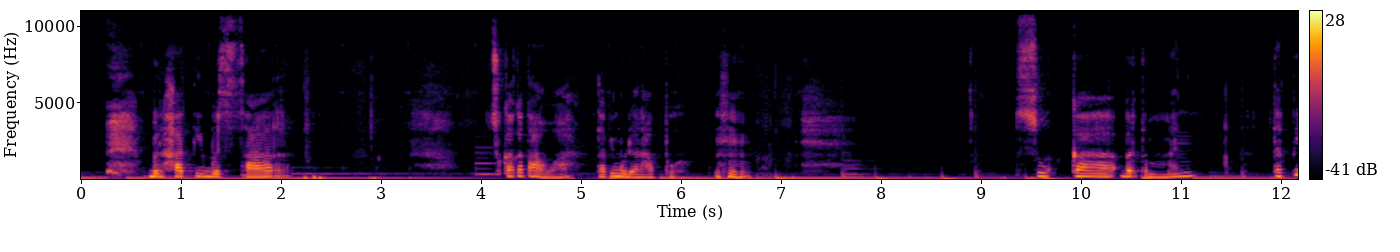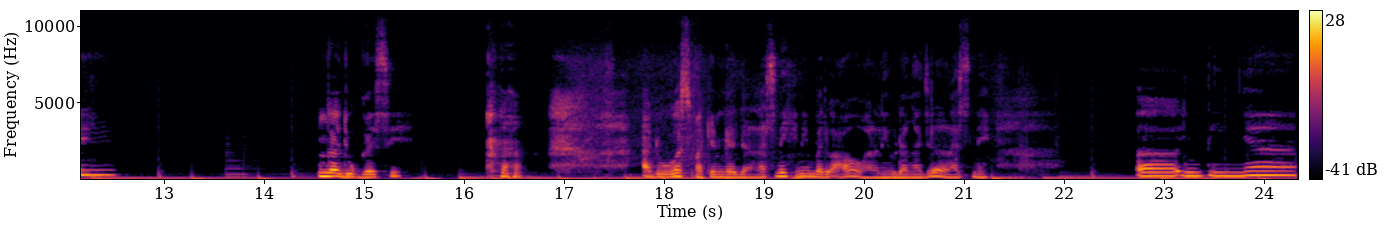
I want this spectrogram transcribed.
berhati besar. Suka ketawa tapi mudah rapuh. Suka berteman tapi nggak juga sih aduh semakin gak jelas nih. Ini baru awal nih udah gak jelas nih. Uh, intinya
